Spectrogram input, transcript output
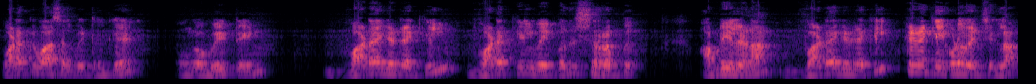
வடக்கு வாசல் வீட்டிற்கு உங்கள் வீட்டின் வடகிழக்கில் வடக்கில் வைப்பது சிறப்பு. அப்படி இல்லைன்னா வடகிழக்கில் கிழக்கில் கூட வச்சுக்கலாம்.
